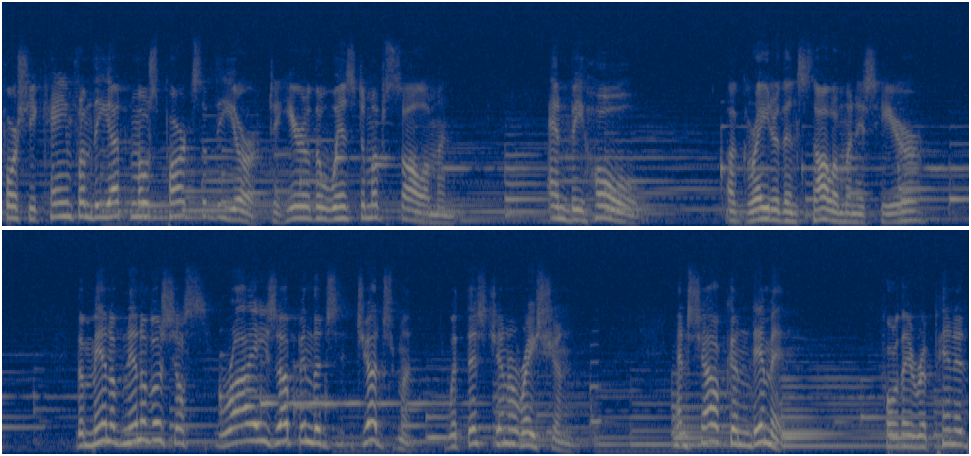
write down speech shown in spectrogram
For she came from the utmost parts of the earth to hear the wisdom of Solomon. And behold, a greater than Solomon is here. The men of Nineveh shall rise up in the judgment with this generation and shall condemn it, for they repented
